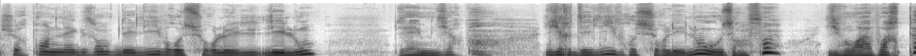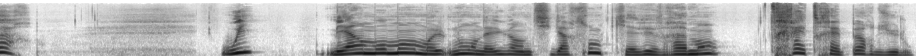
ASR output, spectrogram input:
je vais reprendre l'exemple des livres sur les loups. Vous allez me dire, oh, lire des livres sur les loups aux enfants, ils vont avoir peur. Oui, mais à un moment, nous, on a eu un petit garçon qui avait vraiment très très peur du loup.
